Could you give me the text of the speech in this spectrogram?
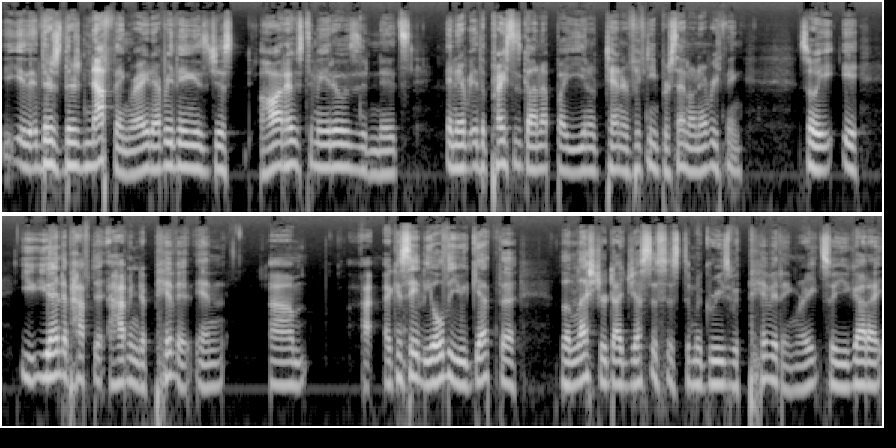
it, there's there's nothing right? Everything is just hothouse tomatoes and it's and every, the price has gone up by you know 10 or 15 percent on everything. So it, it, you, you end up have to having to pivot. And um, I, I can say the older you get the the less your digestive system agrees with pivoting right? So you gotta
